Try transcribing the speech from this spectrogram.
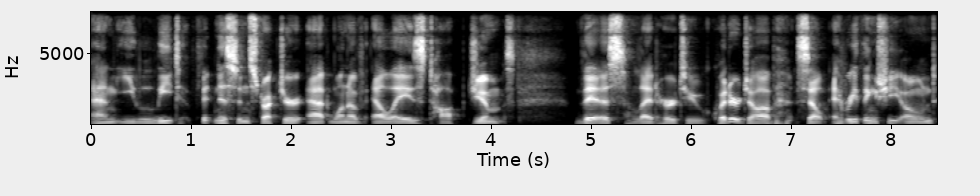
an elite fitness instructor at one of LA's top gyms. This led her to quit her job, sell everything she owned,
